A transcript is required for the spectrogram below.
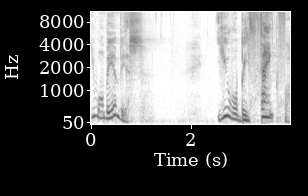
you won't be envious you will be thankful.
